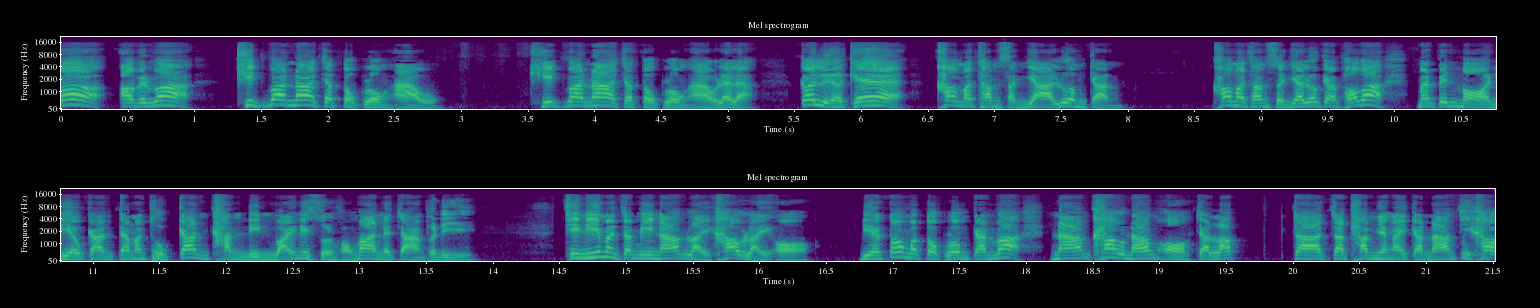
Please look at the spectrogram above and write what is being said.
ก็เอาเป็นว่า คิดว่าน่าจะตกลงเอา คิดว่าน่าจะตกลงเอาแล้วแหละก็เหลือแค่เข้ามาทำสัญญาร่วมกัน เข้ามาทำสัญญาร่วมกัน เพราะว่ามันเป็นบ่อเดียวกัน แต่มันถูกกั้นคันดินไว้ในส่วนของบ้านอาจารย์พอดี ทีนี้มันจะมีน้ำไหลเข้าไหลออก เดี๋ยวต้องมาตกลงกันว่า น้ำเข้าน้ำออกจะรับ จะจะทำยังไงกับน้ำที่เข้า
